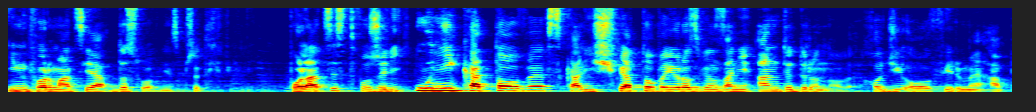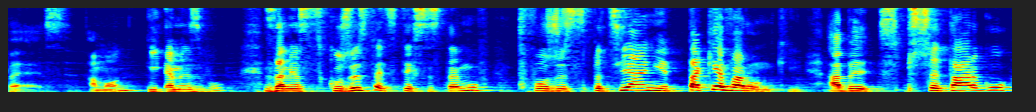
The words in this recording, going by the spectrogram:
Informacja dosłownie sprzed chwili. Polacy stworzyli unikatowe w skali światowej rozwiązanie antydronowe. Chodzi o firmę APS. AMON i MSW, zamiast skorzystać z tych systemów, tworzy specjalnie takie warunki, aby z przetargu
